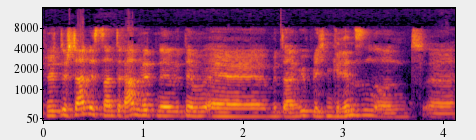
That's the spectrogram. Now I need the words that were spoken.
Du, standest dann dran mit, ne, mit, dem, äh, mit deinem üblichen Grinsen und äh,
